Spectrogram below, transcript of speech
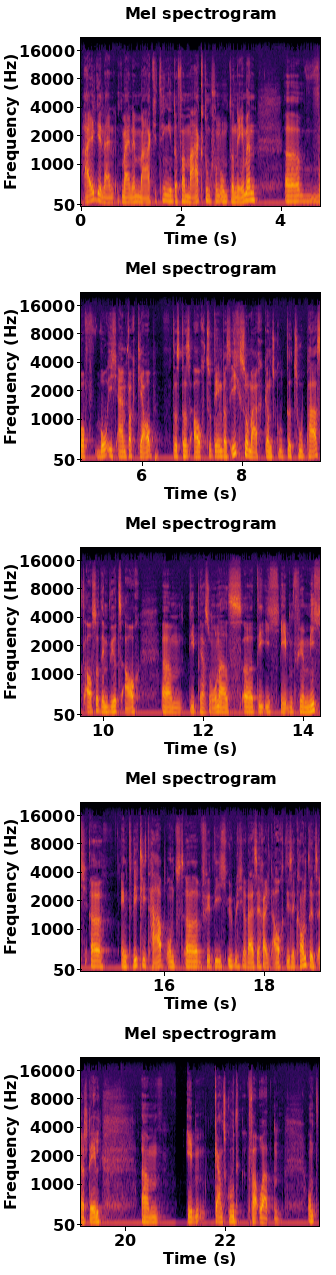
allgemeinen Marketing, in der Vermarktung von Unternehmen, äh, wo, wo ich einfach glaube, dass das auch zu dem, was ich so mache, ganz gut dazu passt. Außerdem wird es auch ähm, die Personas, äh, die ich eben für mich äh, entwickelt habe und äh, für die ich üblicherweise halt auch diese Contents erstelle, ähm, eben ganz gut verorten. Und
